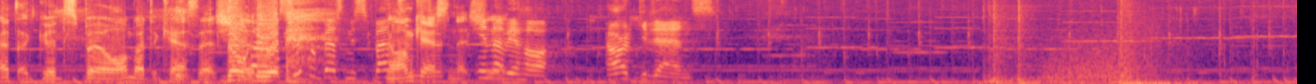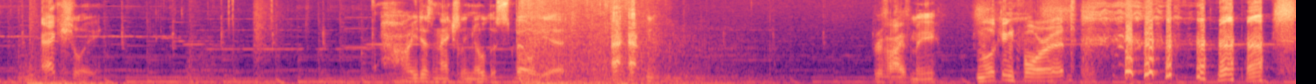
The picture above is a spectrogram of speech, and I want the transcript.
That's a good spell. I'm about to cast that shit. Don't do it. Superbäst med spatsen No, I'm casting that shit. Innan vi har Archidance. Actually. Oh, he doesn't actually know the spell yet. Ah, ah. Revive me. I'm looking for it.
